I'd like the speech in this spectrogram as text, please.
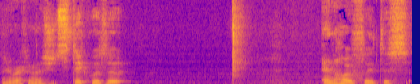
I reckon I should stick with it. And hopefully this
